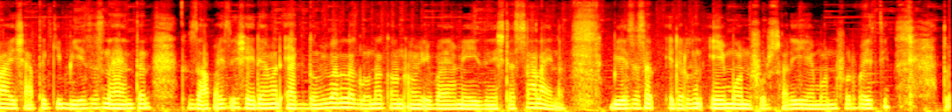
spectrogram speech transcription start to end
পাই, সাথে কি বিএসএস না হ্যান ত্যান, তো যা পাইছি সেটা আমার একদমই ভালো লাগল না, কারণ আমি ভাই আমি এই জিনিসটা চালাই না। বিএসএস আর এটা হলো M one four sorry M one four পাইছি। তো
